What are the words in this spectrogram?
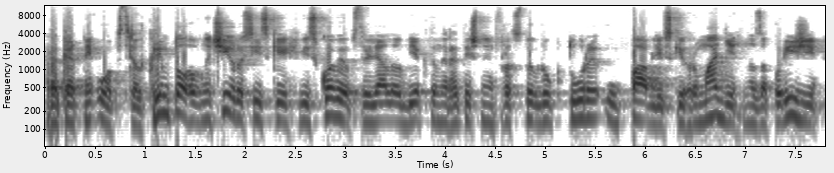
Ракетний обстріл. Крім того, вночі російські військові обстріляли об'єкти енергетичної інфраструктури у Павлівській громаді на Запоріжжі.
